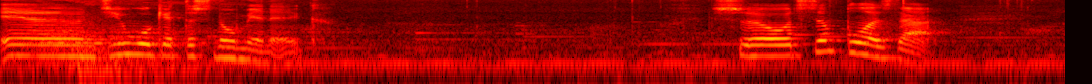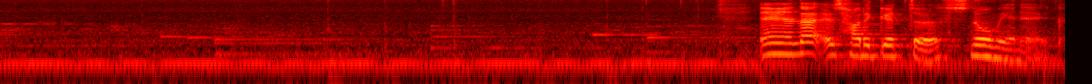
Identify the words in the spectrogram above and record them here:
And you will get the snowman egg. So it's simple as that. And that is how to get the snowman egg.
